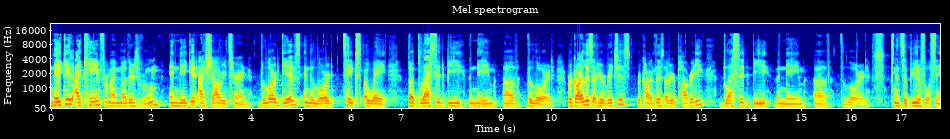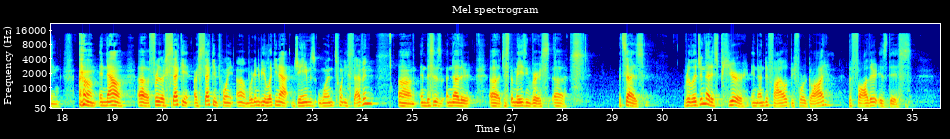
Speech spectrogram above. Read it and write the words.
Naked I came from my mother's womb, and naked I shall return. The Lord gives, and the Lord takes away. But blessed be the name of the Lord. Regardless of your riches, regardless of your poverty, blessed be the name of the Lord. It's a beautiful thing. and now, uh, for our second, our second point, um, we're going to be looking at James 127. Um, and this is another uh, just amazing verse. Uh, it says, Religion that is pure and undefiled before God, the Father, is this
